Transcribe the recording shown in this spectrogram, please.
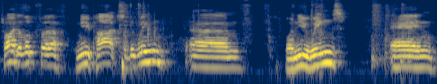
tried to look for new parts of the wing um, or new wings and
